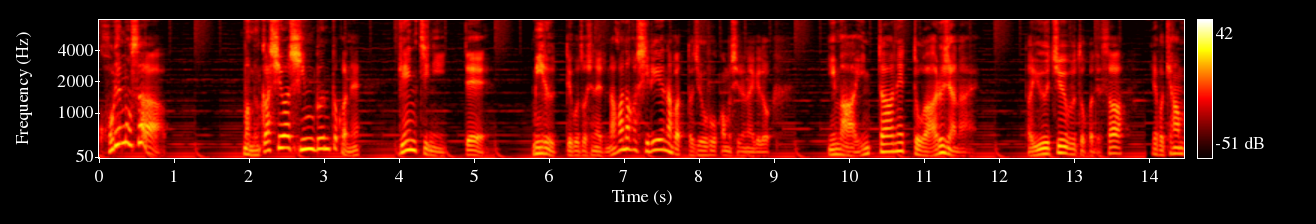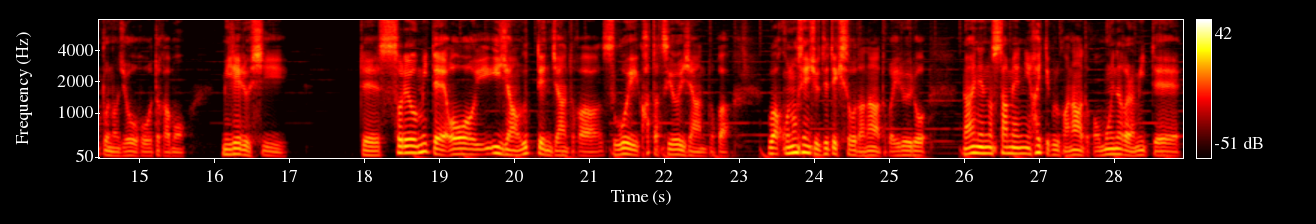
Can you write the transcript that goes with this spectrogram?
これもさ、まあ昔は新聞とかね、現地に行って見るっていうことをしないとなかなか知り得なかった情報かもしれないけど、今インターネットがあるじゃない。YouTube とかでさ、やっぱキャンプの情報とかも見れるし、で、それを見て、おおいいじゃん、打ってんじゃんとか、すごい肩強いじゃんとか、うわ、この選手出てきそうだなとか、いろいろ来年のスタメンに入ってくるかなとか思いながら見て、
